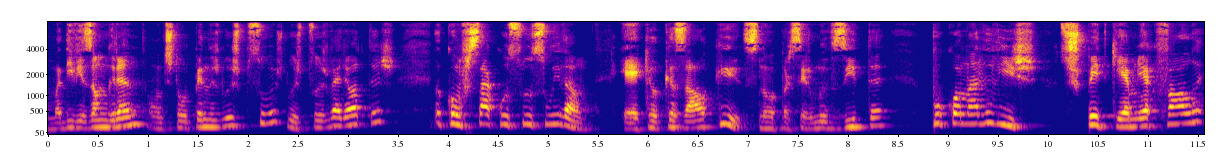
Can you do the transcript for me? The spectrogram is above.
Uma divisão grande, onde estão apenas duas pessoas, duas pessoas velhotas, a conversar com a sua solidão. É aquele casal que, se não aparecer uma visita, pouco ou nada diz. Suspeito que é a mulher que fala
